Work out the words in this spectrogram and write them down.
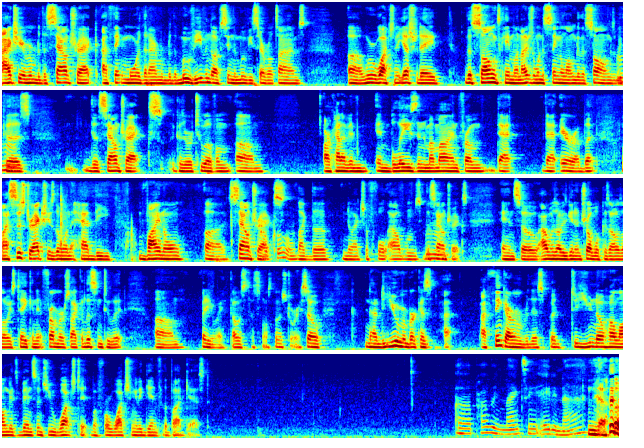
I actually remember the soundtrack. I think more than I remember the movie, even though I've seen the movie several times. Uh, we were watching it yesterday. The songs came on. I just wanted to sing along to the songs because the soundtracks because there were two of them um, are kind of in, emblazoned in my mind from that that era. But my sister actually is the one that had the vinyl uh, soundtracks, Oh, cool. like the you know actual full albums, of the soundtracks. And so I was always getting in trouble because I was always taking it from her so I could listen to it. Um, but anyway, that was that's another story. So now, do you remember? Because I, I think I remember this, but do you know how long it's been since you watched it before watching it again for the podcast? Uh, probably 1989. No,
